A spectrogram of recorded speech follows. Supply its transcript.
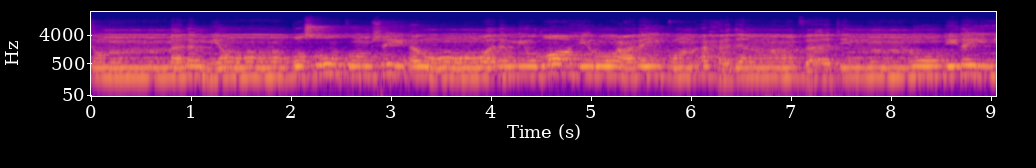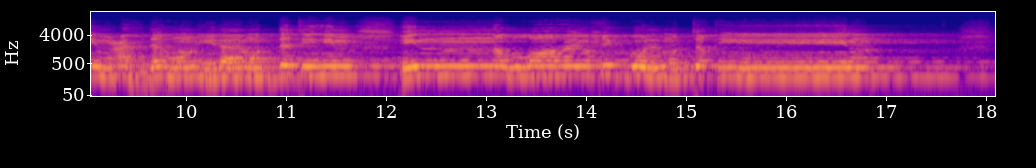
ثم لم ينقصوكم شيئا ولم يظاهروا عليكم أحدا فأتموا إليهم عهدهم إلى مدتهم إن الله يحب المتقين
